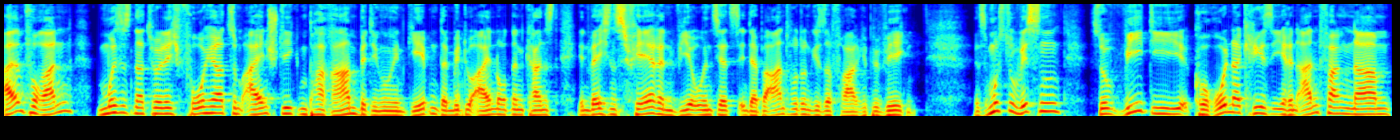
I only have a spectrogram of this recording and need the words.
Allem voran muss es natürlich vorher zum Einstieg ein paar Rahmenbedingungen geben, damit du einordnen kannst, in welchen Sphären wir uns jetzt in der Beantwortung dieser Frage bewegen. Jetzt musst du wissen, so wie die Corona-Krise ihren Anfang nahm,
